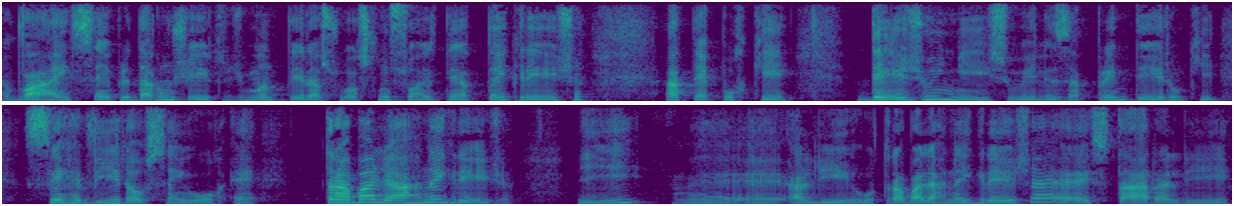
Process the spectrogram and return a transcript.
vai sempre dar um jeito de manter as suas funções dentro da igreja, até porque desde o início eles aprenderam que servir ao Senhor é trabalhar na igreja. E é, é ali, o trabalhar na igreja é estar ali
